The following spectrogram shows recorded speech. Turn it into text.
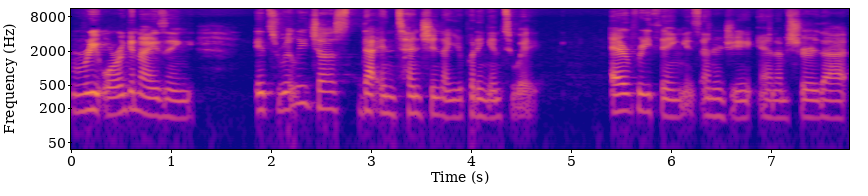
reorganizing. It's really just that intention that you're putting into it. Everything is energy. And I'm sure that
